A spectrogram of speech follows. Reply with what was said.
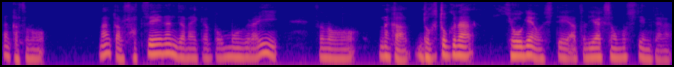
なんかその、なんかの撮影なんじゃないかと思うぐらい、その、なんか独特な表現をして、あとリアクションもしてみたいな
